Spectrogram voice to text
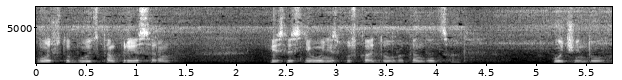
Вот что будет с компрессором, если с него не спускать долго конденсат. Очень долго.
